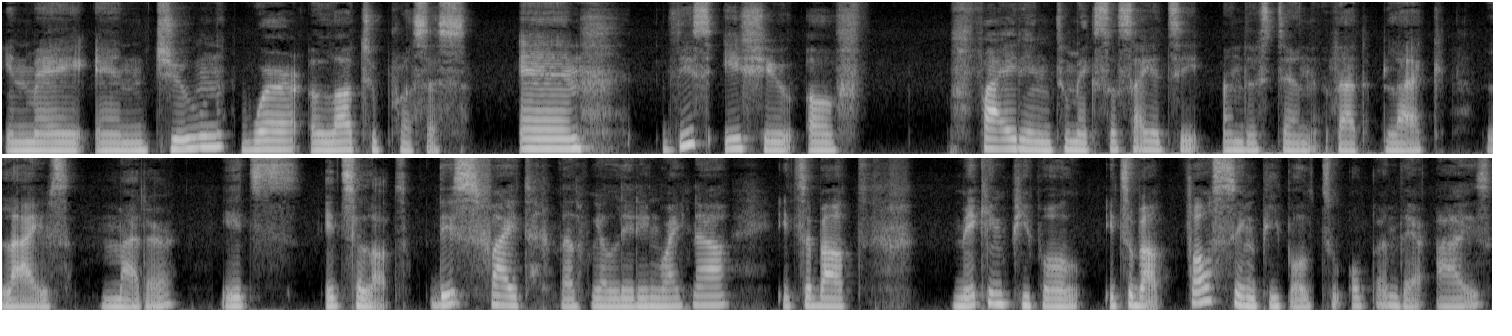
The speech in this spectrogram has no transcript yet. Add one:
in May and June were a lot to process. And this issue of fighting to make society understand that black lives matter. It's it's a lot. This fight that we are leading right now it's about making people it's about forcing people to open their eyes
